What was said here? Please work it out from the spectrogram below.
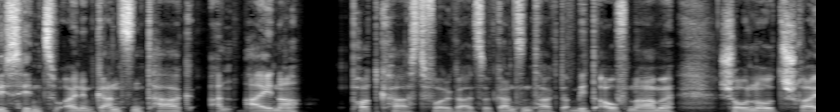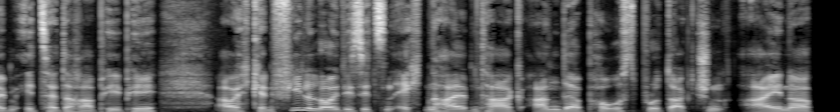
bis hin zu einem ganzen Tag an einer Podcast-Folge, also ganzen Tag der Mitaufnahme, Shownotes schreiben etc. pp. Aber ich kenne viele Leute, die sitzen echt einen halben Tag an der Post-Production einer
